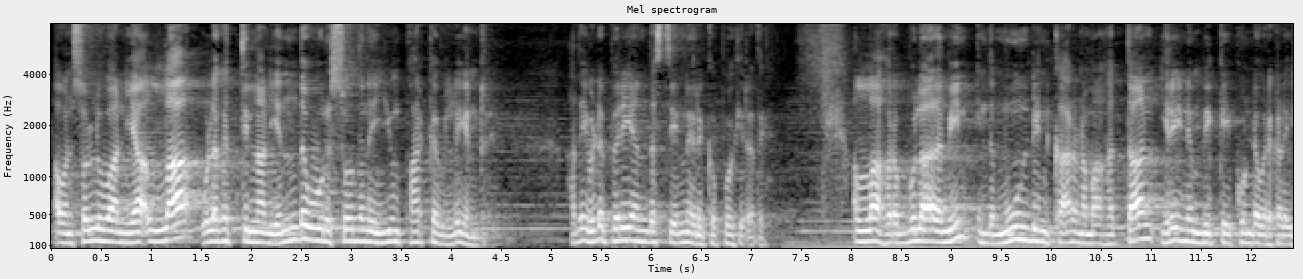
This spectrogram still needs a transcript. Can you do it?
அவன் சொல்லுவான் யா அல்லாஹ் உலகத்தில் நான் எந்த ஒரு சோதனையும் பார்க்கவில்லை என்று. அதை விட பெரிய அந்தஸ்து என்ன இருக்கப் போகிறது? அல்லாஹ் ரப்புல் இந்த மூன்றின் காரணமாகத்தான் இறை நம்பிக்கை கொண்டவர்களை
